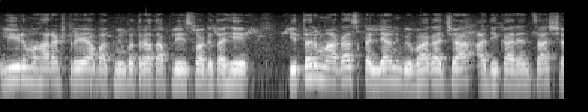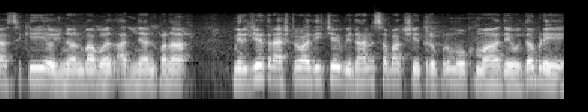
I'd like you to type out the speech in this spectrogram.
लीड महाराष्ट्र या बातमीपत्रात आपले स्वागत आहे. इतर मागास कल्याण विभागाच्या अधिकाऱ्यांचा शासकीय योजनांबाबत अज्ञानपणा. मिरजेत राष्ट्रवादीचे विधानसभा क्षेत्रप्रमुख महादेव दबडे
